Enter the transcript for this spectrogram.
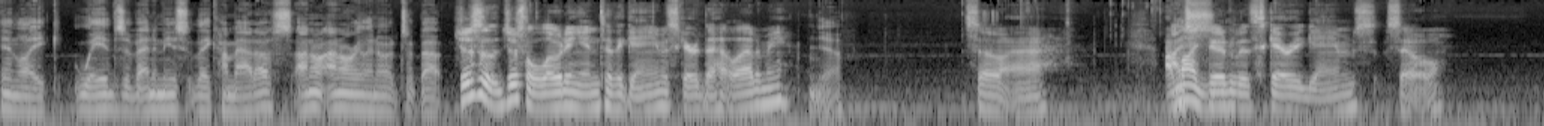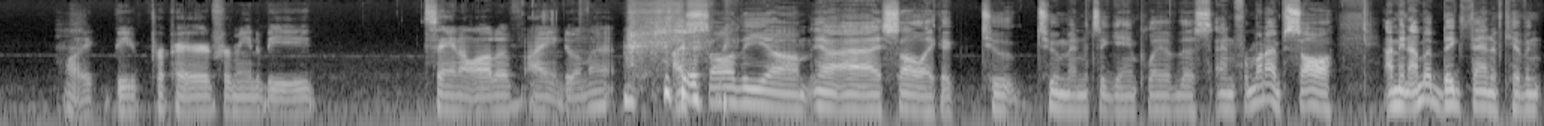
in like waves of enemies they come at us. I don't I don't really know what it's about. Just just loading into the game scared the hell out of me. Yeah. So uh I'm I not good with scary games, so like be prepared for me to be saying a lot of I ain't doing that. I saw the um yeah I I saw like a two two minutes of gameplay of this and from what I've saw, I mean I'm a big fan of Killing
